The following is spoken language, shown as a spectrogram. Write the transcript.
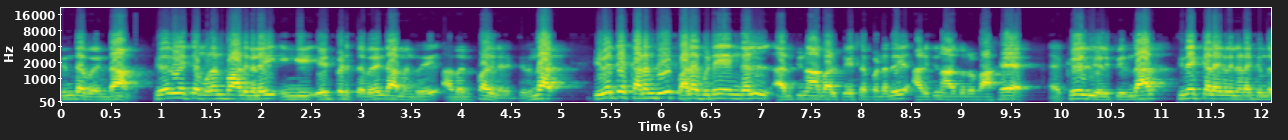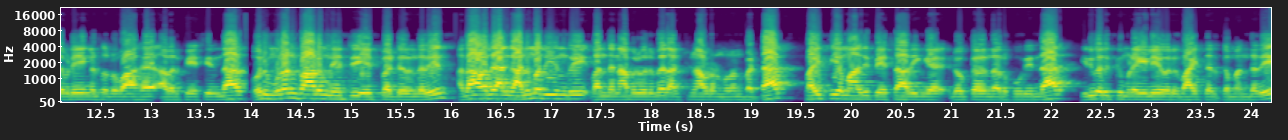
கிண்ட வேண்டாம். தேவையற்ற முரண்பாடுகளை இங்கு ஏற்படுத்த வேண்டாம் என்று அவர் பதிலளித்திருந்தார். இவற்றை கடந்து பல விடயங்கள் அர்ஜுனாவால் பேசப்பட்டது. அர்ஜுனா தொடர்பாக கேள்வி எழுப்பியிருந்தார். திணைக்களங்களில் நடக்கின்ற விடயங்கள் தொடர்பாக அவர் பேசியிருந்தார். ஒரு முரண்பாடும் நேற்று ஏற்பட்டிருந்தது. அதாவது அங்கு அனுமதியின்றி வந்த நபர் ஒருவர் அர்ச்சனாவுடன் முரண்பட்டார். பைத்திய மாதிரி பேசாதீங்க டாக்டர் என்று அவர் கூறியிருந்தார். இருவருக்கும் இடையிலே ஒரு வாய் தர்க்கம் வந்தது.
